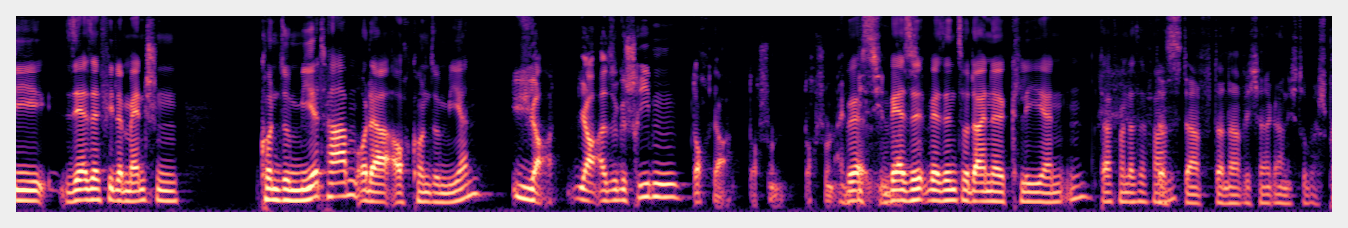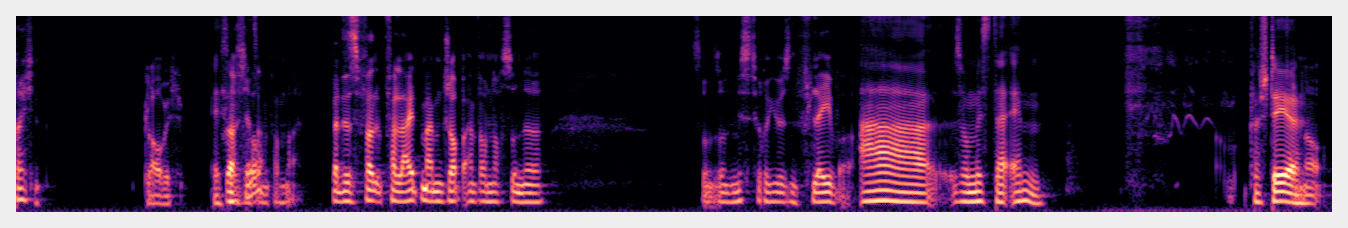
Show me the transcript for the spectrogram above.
die sehr, sehr viele Menschen konsumiert haben oder auch konsumieren? Ja, ja, also geschrieben, doch, ja, doch schon, doch schon ein Wer, bisschen. wer, sind, wer sind so deine Klienten? Darf man das erfahren? das darf, da darf ich ja gar nicht drüber sprechen. Glaube ich. Ist Sag ich jetzt so? einfach mal. Weil das ver verleiht meinem Job einfach noch so eine so, so einen mysteriösen Flavor. Ah, so Mr. M. Verstehe. Genau.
